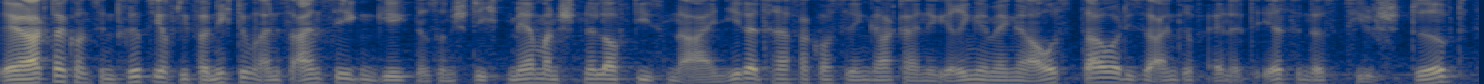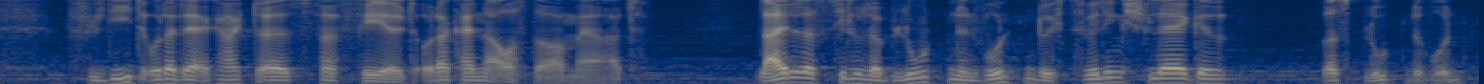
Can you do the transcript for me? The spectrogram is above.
Der Charakter konzentriert sich auf die Vernichtung eines einzigen Gegners und sticht mehrmals schnell auf diesen ein. Jeder Treffer kostet den Charakter eine geringe Menge Ausdauer. Dieser Angriff endet erst, wenn das Ziel stirbt, flieht oder der Charakter es verfehlt oder keine Ausdauer mehr hat. Leidet das Ziel unter blutenden Wunden durch Zwillingsschläge. Was blutende Wunden?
